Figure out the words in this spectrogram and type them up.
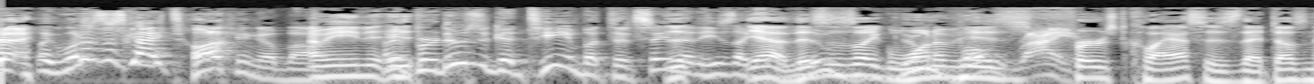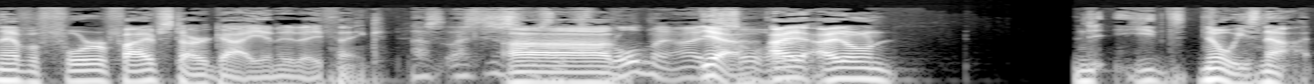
like, what is this guy talking about? I mean, it- Purdue's a good team, but to say that he's like, yeah, the this new- is like one of Bo his Ryan. first classes that doesn't have a four or five star guy in it. I think. I was- I just Uh, rolled my eyes yeah, so hard. I, I don't. He no, he's not.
